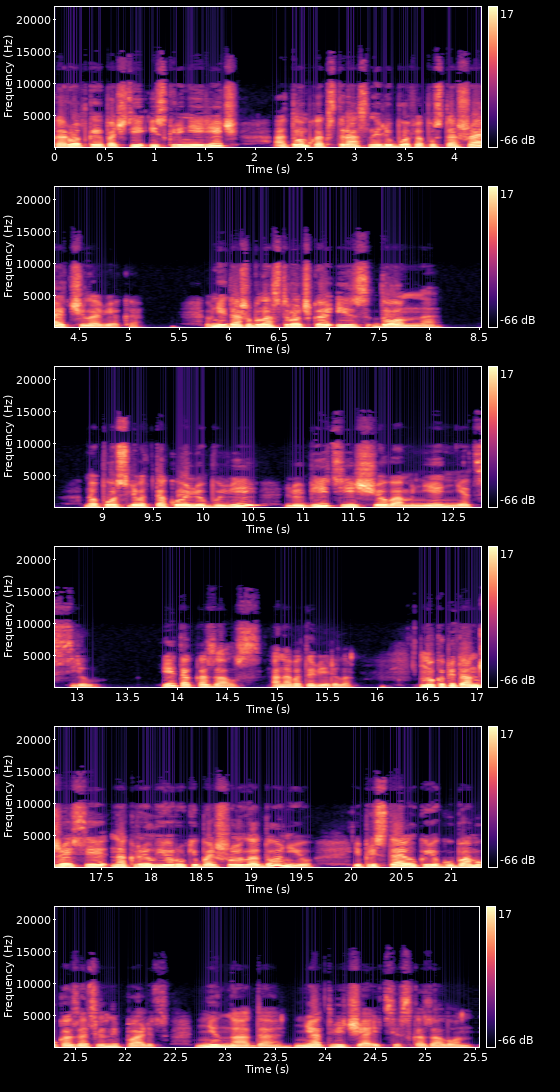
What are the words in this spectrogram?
короткая, почти искренняя речь о том, как страстная любовь опустошает человека. В ней даже была строчка из «Донна». Но после вот такой любви любить еще во мне нет сил. Ей так казалось, она в это верила. Но капитан Джесси накрыл ее руки большой ладонью и приставил к ее губам указательный палец. «Не надо, не отвечайте», — сказал он.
